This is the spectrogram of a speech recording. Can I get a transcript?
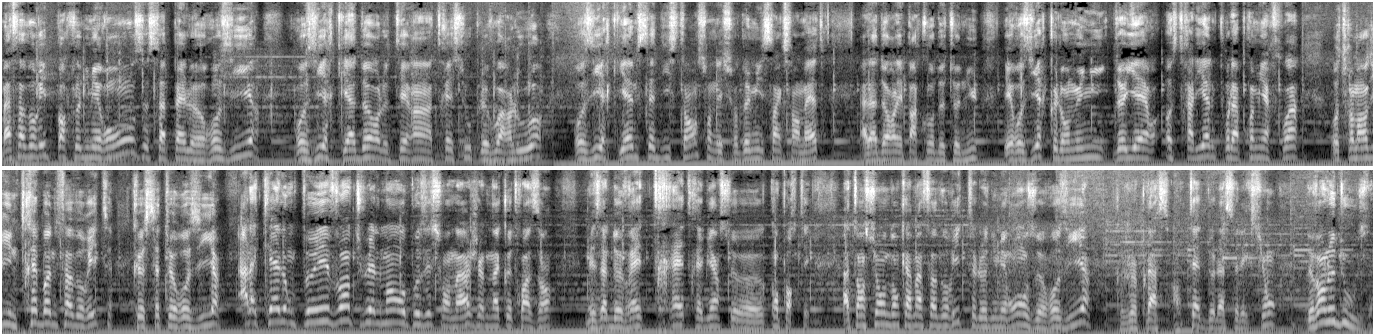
Ma favorite porte le numéro 11, s'appelle Rosir. Rosir qui adore le terrain très souple, voire lourd. Rosir qui aime cette distance, on est sur 2500 mètres. Elle adore les parcours de tenue. Et Rosir que l'on munit de hier australienne pour la première fois. Autrement dit, une très bonne favorite que cette Rosir, à laquelle on peut éventuellement opposer son âge. Elle n'a que 3 ans, mais elle devrait très très bien se comporter. Attention donc à ma favorite, le numéro 11 Rosir, que je place en tête de la sélection, devant le 12,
